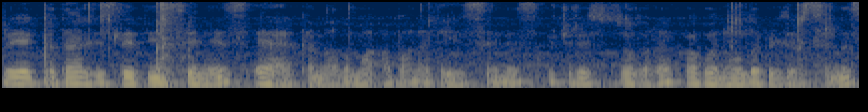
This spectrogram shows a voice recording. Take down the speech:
buraya kadar izlediyseniz, eğer kanalıma abone değilseniz ücretsiz olarak abone olabilirsiniz.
